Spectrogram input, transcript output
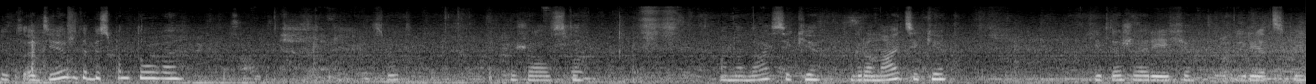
Тут одежда беспонтовая. Вот, пожалуйста, ананасики, гранатики и даже орехи грецкие.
